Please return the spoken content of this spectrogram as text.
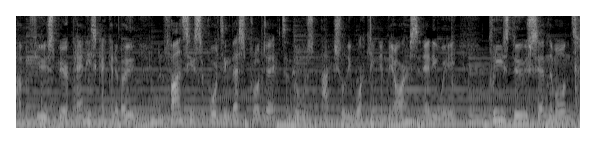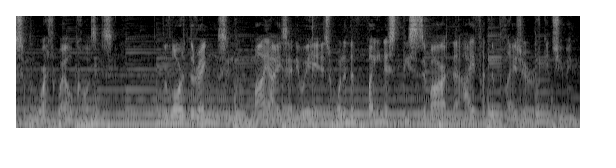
have a few spare pennies kicking about, and fancy supporting this project and those actually working in the arts in any way, please do send them on to some worthwhile causes. The Lord of the Rings, in my eyes anyway, is one of the finest pieces of art that I've had the pleasure of consuming.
